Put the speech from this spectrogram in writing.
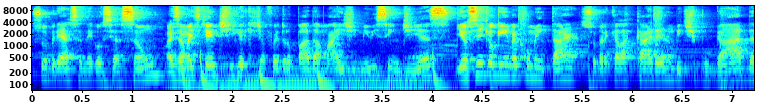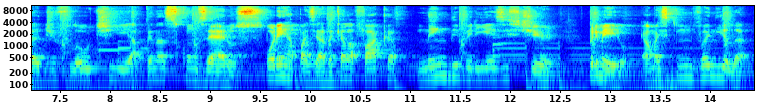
sobre essa negociação, mas é uma skin antiga que já foi dropada há mais de 1.100 dias, e eu sei que alguém vai comentar sobre aquela carambit bugada de float apenas com zeros. Porém, rapaziada, aquela faca nem deveria existir. Primeiro, é uma skin vanilla.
